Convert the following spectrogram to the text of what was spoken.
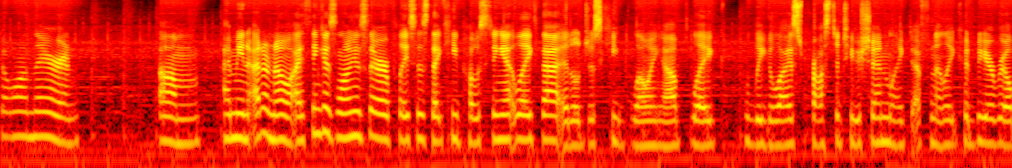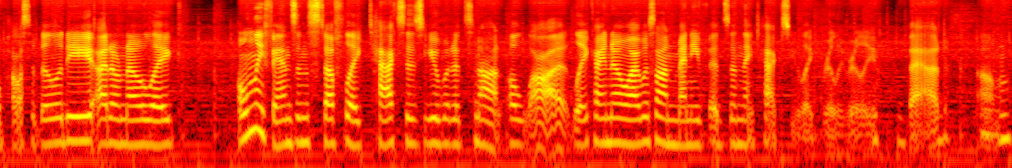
go on there and um I mean I don't know. I think as long as there are places that keep hosting it like that it'll just keep blowing up like legalized prostitution like definitely could be a real possibility. I don't know like OnlyFans and stuff like taxes you but it's not a lot. Like I know I was on ManyVids and they tax you like really really bad. Um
